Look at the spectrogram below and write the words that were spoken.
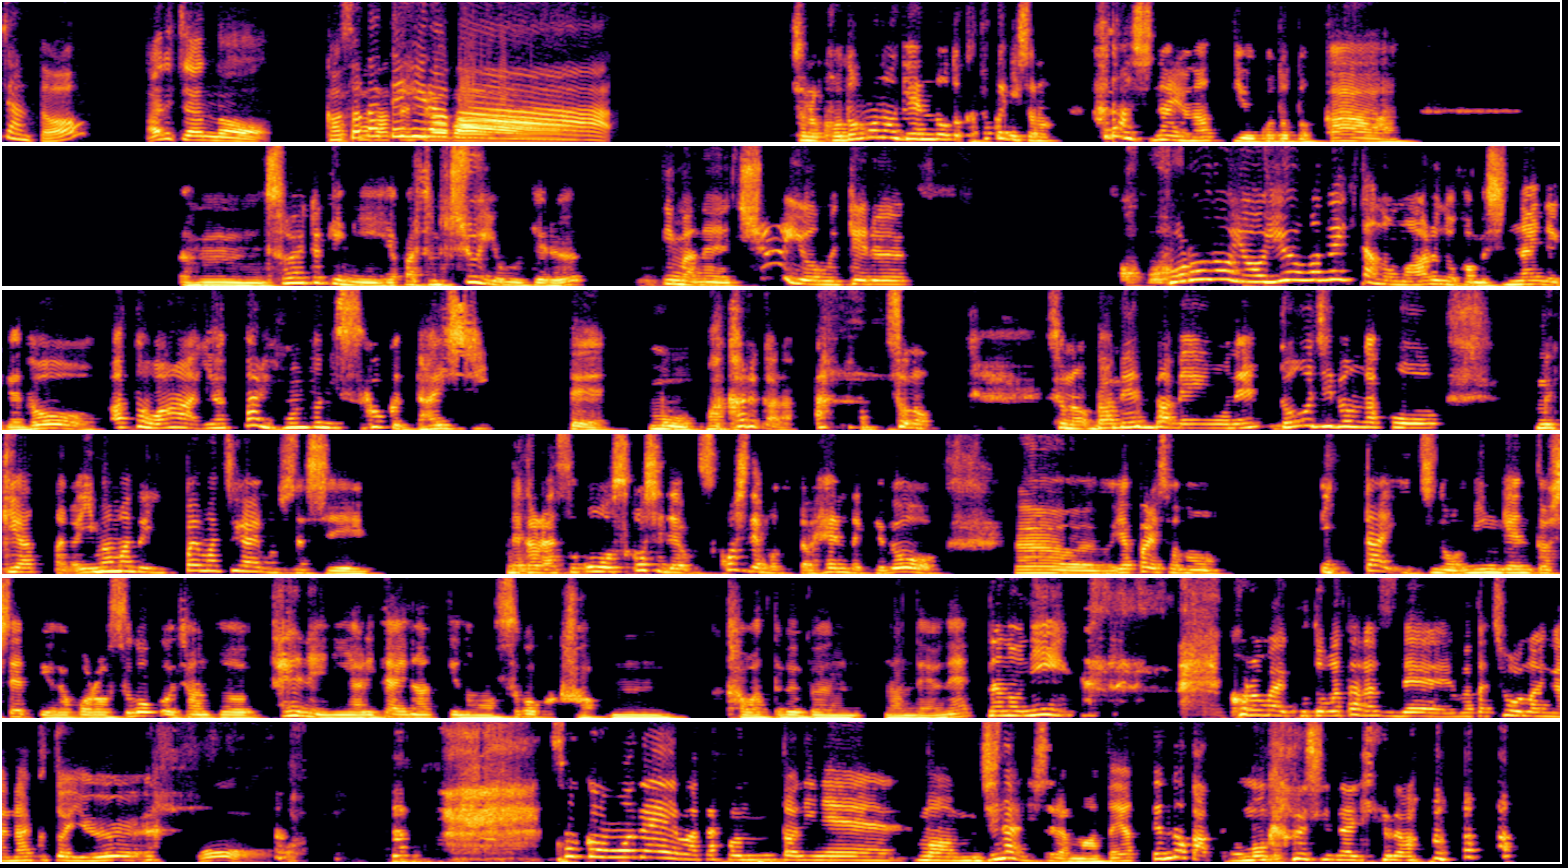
ちゃんと？ありちゃんの子育て広場その子供の言動とか、特にその普段しないよなっていうこととか、うん、そういう時にやっぱりその注意を向けるうん。今ね、注意を向ける心の余裕ができたのもあるのかもしれないんだけど、あとはやっぱり本当にすごく大事ってもうわかるから。その、その場面場面をね、どう自分がこう向き合ったか、今までいっぱい間違いもしたし、だからそこを少しでも、少しでもって言ったら変だけど、うん、やっぱりその、一対一の人間としてっていうところをすごくちゃんと丁寧にやりたいなっていうのもすごくか、うん、変わった部分なんだよね。なのに、この前言葉足らずで、また長男が泣くという、おそこもね、また本当にね、まあ、次男にしたらまたやってんのかって思うかもしれないけど。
